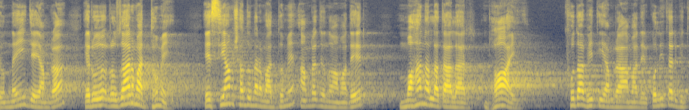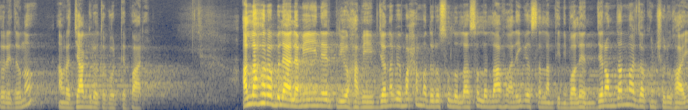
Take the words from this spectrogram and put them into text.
জন্যেই যে আমরা এ রোজার মাধ্যমে এই সিয়াম সাধনার মাধ্যমে আমরা যেন আমাদের মহান আল্লাহ তালার ভয়, ক্ষুধাভীতি আমরা আমাদের কলিতার ভিতরে যেন আমরা জাগ্রত করতে পারি। আল্লাহ রবুল্লা আলমিনের প্রিয় হাবিব জনাবে মোহাম্মদ রসুল্লাহ সাল্লাহ আলী আসাল্লাম তিনি বলেন, যে রমজান মাস যখন শুরু হয়,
